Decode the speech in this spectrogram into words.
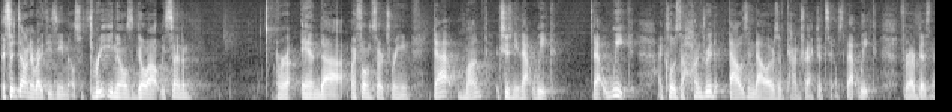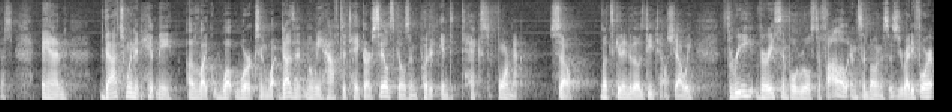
I sit down and write these emails. Three emails go out, we send them, and uh, my phone starts ringing. That month, excuse me, that week, that week, I closed $100,000 of contracted sales that week for our business. And that's when it hit me of like what works and what doesn't when we have to take our sales skills and put it into text format. So let's get into those details, shall we? Three very simple rules to follow and some bonuses. You ready for it?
